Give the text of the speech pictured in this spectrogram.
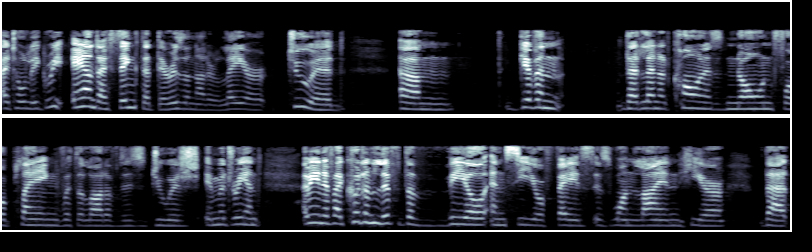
I totally agree. And I think that there is another layer to it, um, given that Leonard Cohen is known for playing with a lot of this Jewish imagery. And I mean, if I couldn't lift the veil and see your face is one line here that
